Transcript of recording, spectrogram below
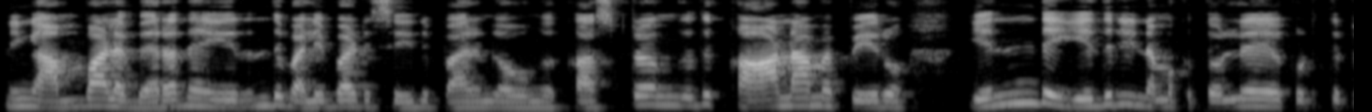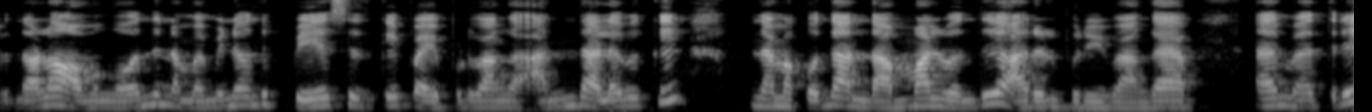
நீங்கள் அம்பாளை விரதம் இருந்து வழிபாடு செய்து பாருங்கள் உங்கள் கஷ்டங்கிறது காணாமல் போயிடும் எந்த எதிரி நமக்கு தொல்லை கொடுத்துட்டு இருந்தாலும் அவங்க வந்து நம்ம முன்ன வந்து பேசுறதுக்கே பயப்படும் கூப்பிடுவாங்க அந்த அளவுக்கு நமக்கு வந்து அந்த அம்மாள் வந்து அருள் புரிவாங்க. அது மாதிரி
